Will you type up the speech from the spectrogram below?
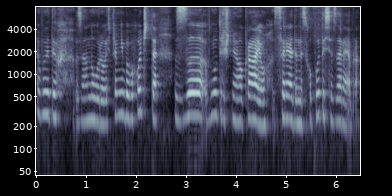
Видих, занурились. Прям ніби ви хочете з внутрішнього краю зсередини схопитися за ребра.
